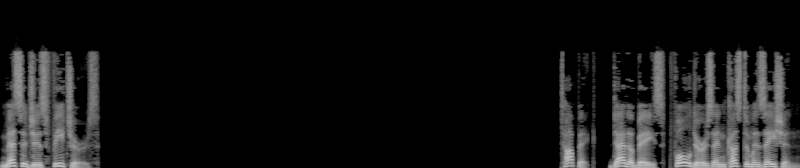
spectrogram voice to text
Messages features. Topic: Database, folders and customization.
